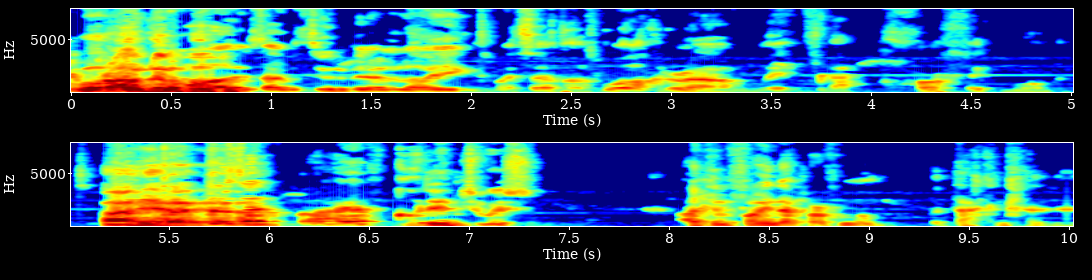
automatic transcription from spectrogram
The What problem was- was, I was doing a bit of lying to myself. I was walking around waiting for that perfect moment. Ah, yeah, Because yeah. I, I have good intuition. I can find that perfect moment, but that can kill you.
